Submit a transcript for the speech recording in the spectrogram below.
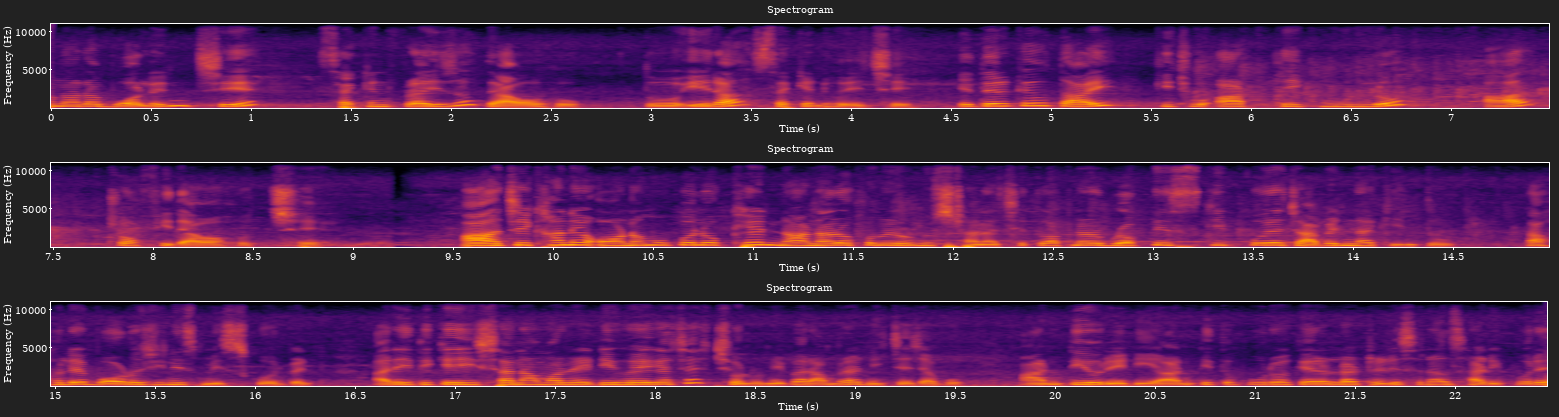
ওনারা বলেন যে সেকেন্ড প্রাইজও দেওয়া হোক। তো এরা সেকেন্ড হয়েছে। এদেরকেও তাই কিছু আর্থিক মূল্য আর ট্রফি দেওয়া হচ্ছে। আজ এখানে অনাম উপলক্ষে নানা রকমের অনুষ্ঠান আছে। তো আপনারা ব্লগটি স্কিপ করে যাবেন না কিন্তু। তাহলে বড় জিনিস মিস করবেন। আর এদিকে ঈশান আমার রেডি হয়ে গেছে, চলুন এবার আমরা নিচে যাব। আন্টিও রেডি আন্টি তো পুরো কেরালা ট্রেডিশনাল শাড়ি পরে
